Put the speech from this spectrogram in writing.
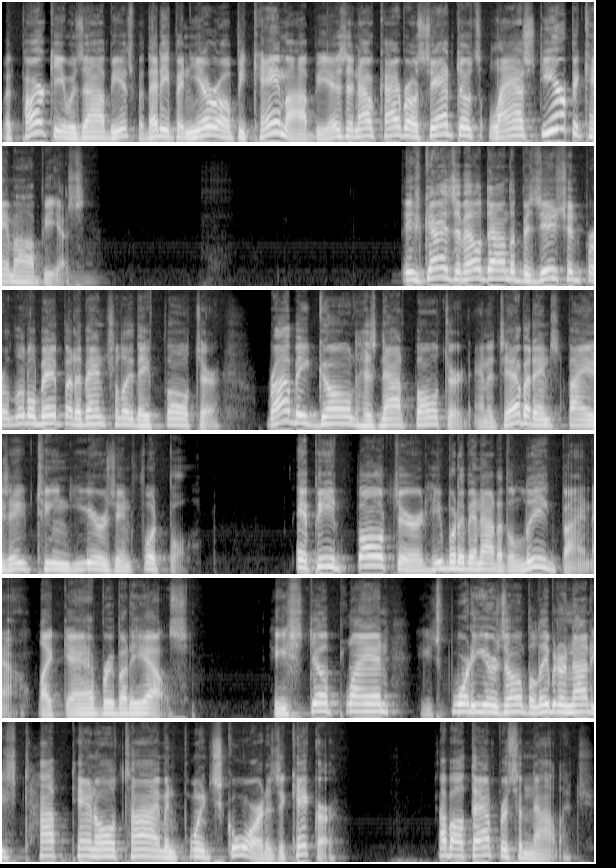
With Parkey, it was obvious. With Eddie Piñeiro, it became obvious. And now Cairo Santos last year became obvious. These guys have held down the position for a little bit, but eventually they falter. Robbie Gould has not faltered, and it's evidenced by his 18 years in football. If he'd faltered, he would have been out of the league by now, like everybody else. He's still playing. He's 40 years old. Believe it or not, he's top 10 all time in points scored as a kicker. How about that for some knowledge?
